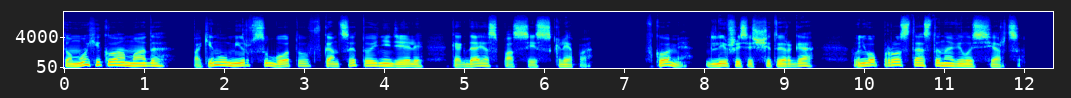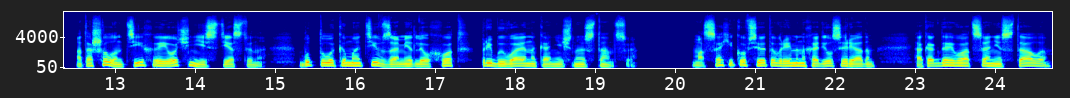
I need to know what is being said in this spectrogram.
Томохико Амада покинул мир в субботу, в конце той недели, когда я спасся из склепа. В коме, длившейся с четверга, у него просто остановилось сердце. Отошел он тихо и очень естественно, будто локомотив замедлил ход, прибывая на конечную станцию. Масахико все это время находился рядом, а когда его отца не стало,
